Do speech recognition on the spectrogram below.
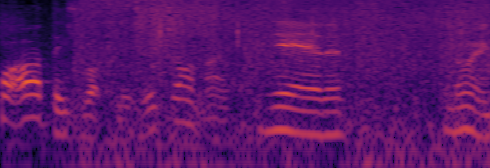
quite hard, these rock lizards, aren't they? Yeah, they're annoying.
